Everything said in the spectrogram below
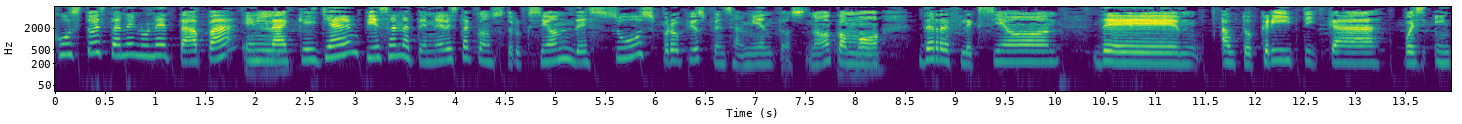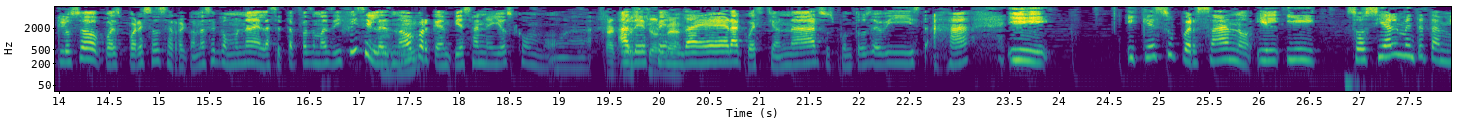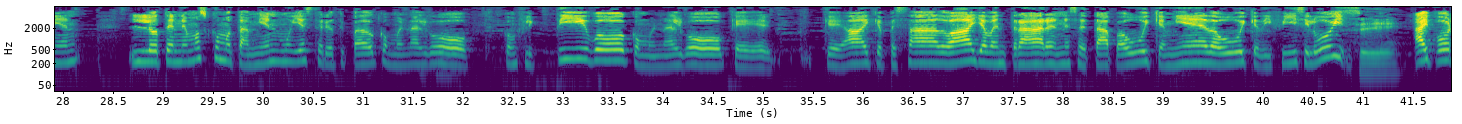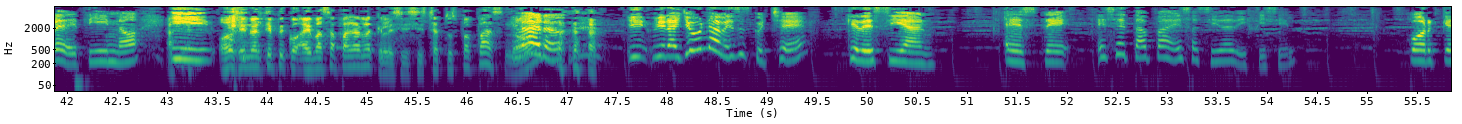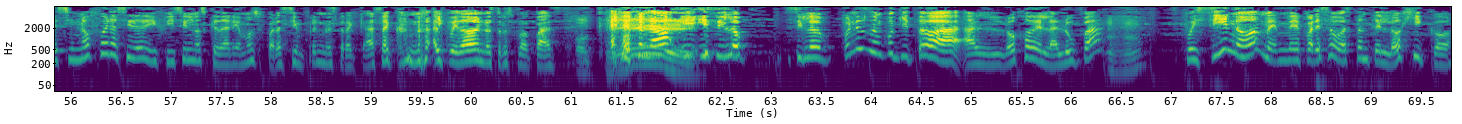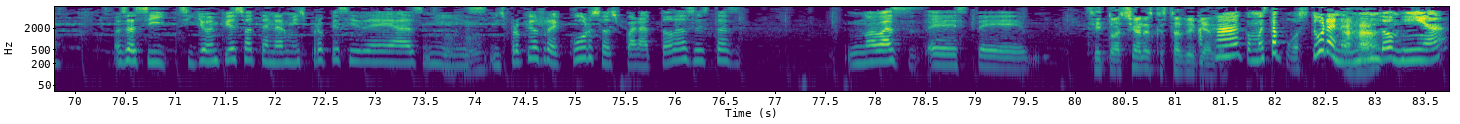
justo están en una etapa en la que ya empiezan a tener esta construcción de sus propios pensamientos, ¿no? Como de reflexión, de mm, autocrítica, pues incluso pues por eso se reconoce como una de las etapas más difíciles, ¿no? Porque empiezan ellos como a, A a cuestionar. defender, a cuestionar sus puntos de vista, ajá. Y y que es súper sano. Y, y socialmente también lo tenemos como también muy estereotipado como en algo conflictivo, como en algo que, que, ay, qué pesado, ay, ya va a entrar en esa etapa, uy, qué miedo, uy, qué difícil, uy, Sí. ay, pobre de ti, ¿no? Y, O si no, el típico, ahí vas a pagar lo que les hiciste a tus papás, ¿no? Claro. Y mira, yo una vez escuché que decían, este, esa etapa es así de difícil. Porque si no fuera así de difícil, nos quedaríamos para siempre en nuestra casa con, al cuidado de nuestros papás. Ok. ¿No? Y, y si lo, si lo pones un poquito a- al ojo de la lupa, pues sí, ¿no? Me, me parece bastante lógico. O sea, si, si yo empiezo a tener mis propias ideas, mis, propios recursos para todas estas nuevas, este, Situaciones que estás viviendo. ajá, como esta postura en el Ajá. mundo mía,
